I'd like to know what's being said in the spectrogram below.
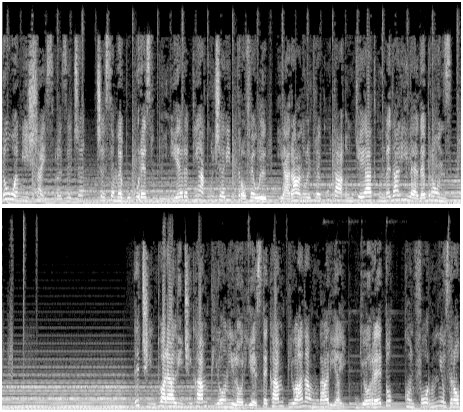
2016, CSM Bucure subliniere a cucerit trofeul, iar anul trecut a încheiat cu medaliile de bronz. Decintoarea Ligii Campionilor este campioana Ungariei, Gioreto, conform News.ro.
